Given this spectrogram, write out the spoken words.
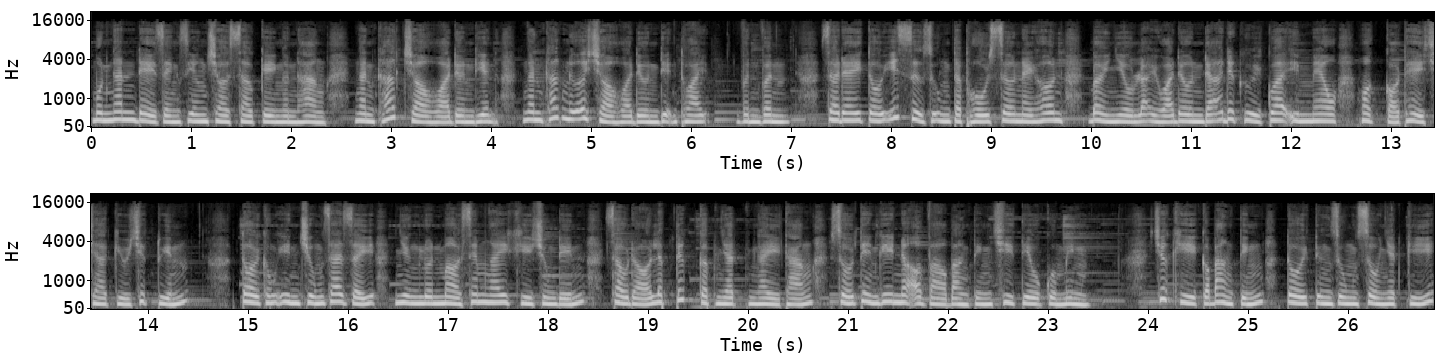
một ngăn để dành riêng cho sao kê ngân hàng, ngăn khác cho hóa đơn điện, ngăn khác nữa cho hóa đơn điện thoại, vân vân. Giờ đây tôi ít sử dụng tập hồ sơ này hơn bởi nhiều loại hóa đơn đã được gửi qua email hoặc có thể tra cứu trực tuyến. Tôi không in chúng ra giấy nhưng luôn mở xem ngay khi chúng đến, sau đó lập tức cập nhật ngày tháng số tiền ghi nợ vào bảng tính chi tiêu của mình. Trước khi có bảng tính, tôi từng dùng sổ nhật ký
